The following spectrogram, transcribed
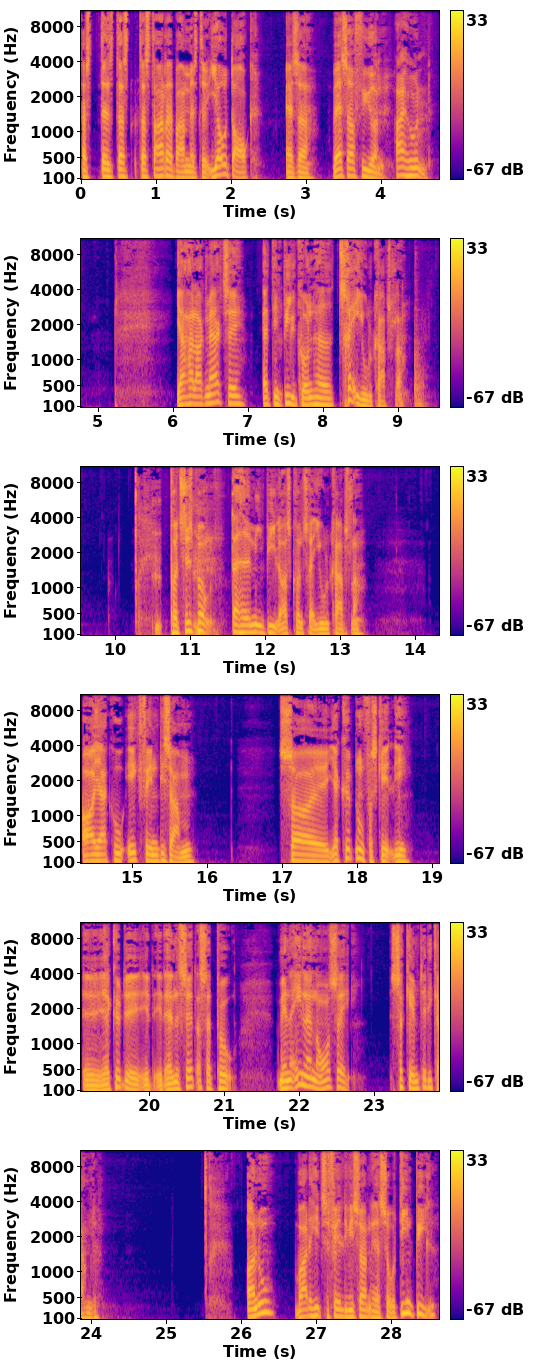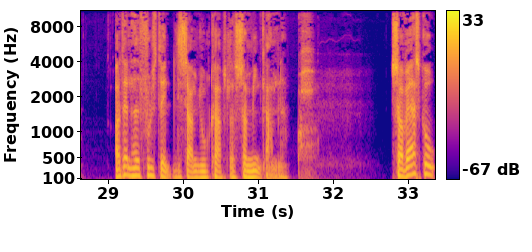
Der, der, der, der starter bare med at stå, Yo dog. Altså, hvad så fyren? Hej hund. Jeg har lagt mærke til, at din bil kun havde tre julekapsler. På et tidspunkt, der havde min bil også kun tre julekapsler. Og jeg kunne ikke finde de samme. Så øh, jeg købte nogle forskellige. Øh, jeg købte et, et andet sæt og sat på. Men af en eller anden årsag, så gemte jeg de gamle. Og nu var det helt tilfældigvis sådan, at jeg så din bil, og den havde fuldstændig de samme julekapsler som min gamle. Så værsgo.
